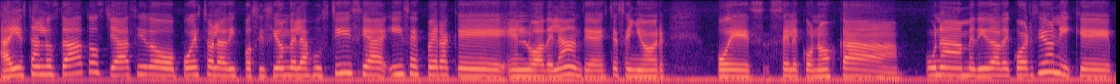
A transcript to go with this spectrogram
Ahí están los datos, ya ha sido puesto a la disposición de la justicia y se espera que en lo adelante a este señor pues se le conozca una medida de coerción y que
